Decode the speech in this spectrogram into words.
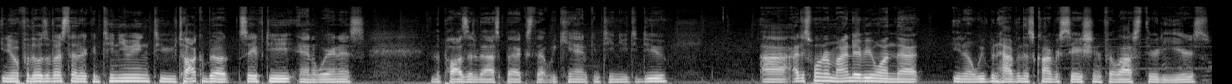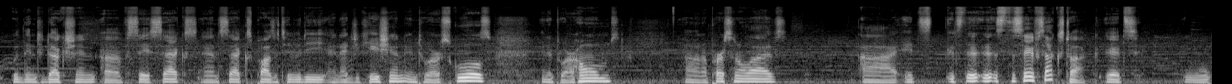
you know, for those of us that are continuing to talk about safety and awareness and the positive aspects that we can continue to do, uh, I just want to remind everyone that you know, we've been having this conversation for the last 30 years with the introduction of safe sex and sex positivity and education into our schools and into our homes, uh, our personal lives. Uh, it's it's the, it's the safe sex talk. It's who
